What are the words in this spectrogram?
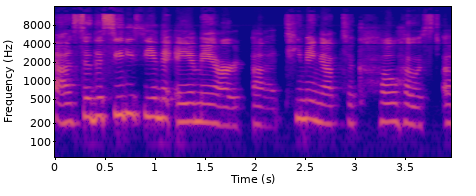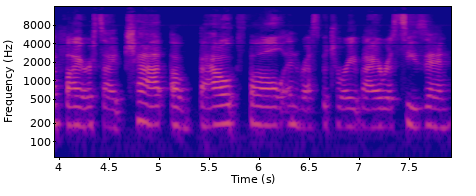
Uh, so the CDC and the AMA are uh, teaming up to co-host a fireside chat about fall and respiratory virus season.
